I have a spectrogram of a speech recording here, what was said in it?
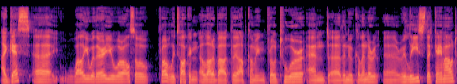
I guess uh, while you were there, you were also probably talking a lot about the upcoming Pro Tour and uh, the new calendar uh, release that came out.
